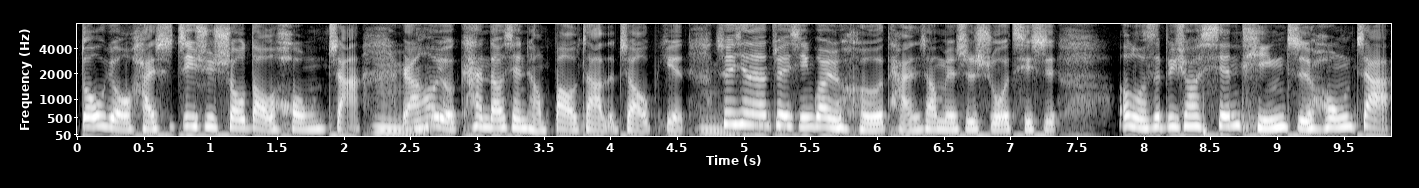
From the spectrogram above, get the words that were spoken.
都有还是继续受到了轰炸，然后有看到现场爆炸的照片，所以现在最新关于和谈上面是说，其实。俄罗斯必须要先停止轰炸，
